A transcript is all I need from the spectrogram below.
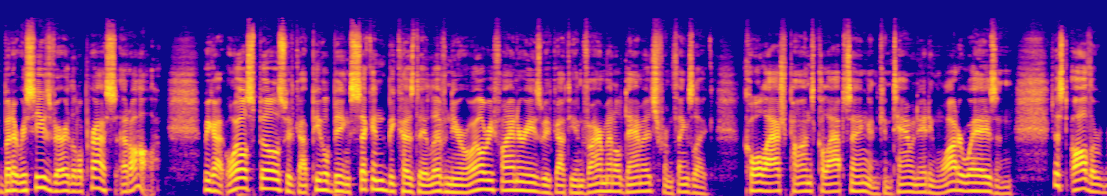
But it receives very little press at all. We got oil spills, we've got people being sickened because they live near oil refineries, we've got the environmental damage from things like coal ash ponds collapsing and contaminating waterways, and just all the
